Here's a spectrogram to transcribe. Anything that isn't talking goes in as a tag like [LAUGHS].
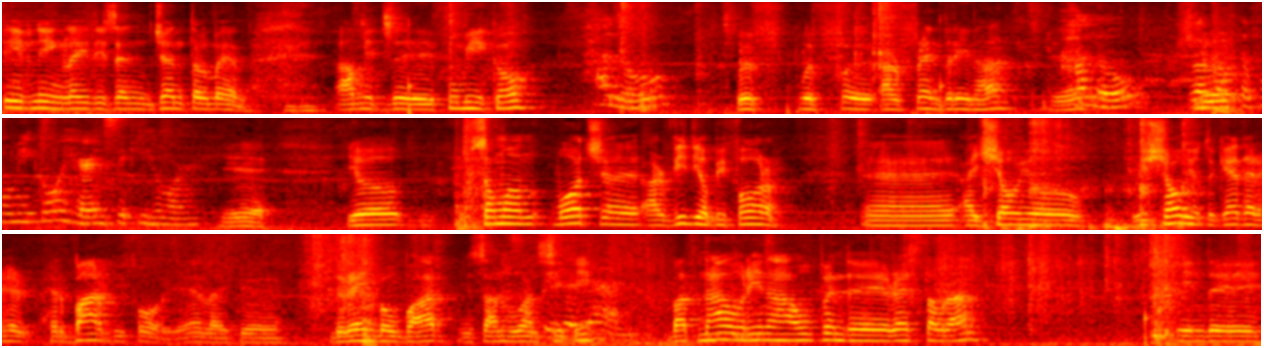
evening, ladies and gentlemen. [LAUGHS] I'm at the Fumiko Hello. with with uh, our friend Rina. Yeah. Hello. Welcome to Fumiko here in Siquijor. Yeah. You, if someone watch uh, our video before, uh, I show you, we show you together her, her bar before, yeah, like uh, the Rainbow Bar in San Juan City. But now Rina opened the restaurant in the,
